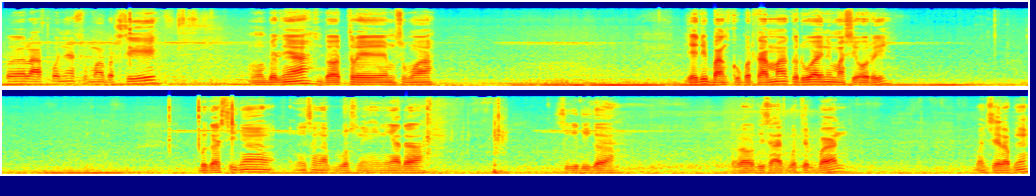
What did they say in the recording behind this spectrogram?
Pelaponnya semua bersih. Mobilnya door trim semua. Jadi bangku pertama, kedua ini masih ori. Bagasinya ini sangat luas nih. Ini ada segitiga. Kalau di saat bocor ban ban serapnya.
